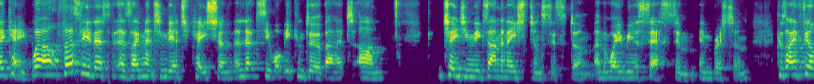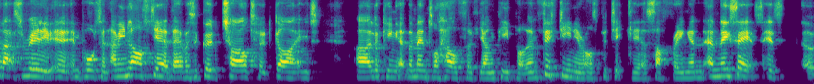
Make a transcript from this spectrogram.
Okay. Well, firstly, there's as I mentioned, the education, and let's see what we can do about um, changing the examination system and the way we assessed in, in Britain, because I feel that's really uh, important. I mean, last year there was a good childhood guide uh, looking at the mental health of young people, and 15 year olds particularly are suffering, and, and they say it's, it's uh,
